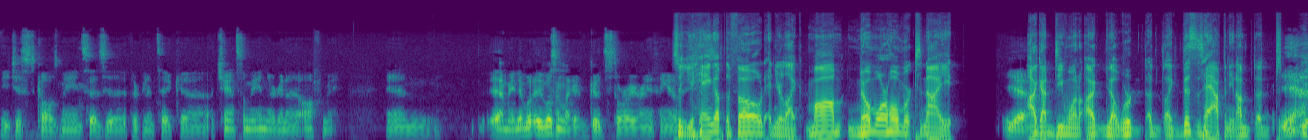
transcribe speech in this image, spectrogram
he just calls me and says uh, they're going to take a, a, chance on me and they're going to offer me. And I mean, it, it wasn't like a good story or anything. so you just, hang up the phone and you're like, Mom, no more homework tonight. Yeah, I got D one. I you know we're uh, like this is happening. I'm uh, yeah.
